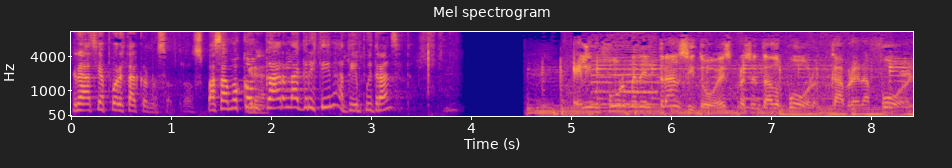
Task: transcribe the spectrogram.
Gracias por estar con nosotros. Pasamos con Carla Cristina, tiempo y tránsito. El informe del tránsito es presentado por Cabrera Ford,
